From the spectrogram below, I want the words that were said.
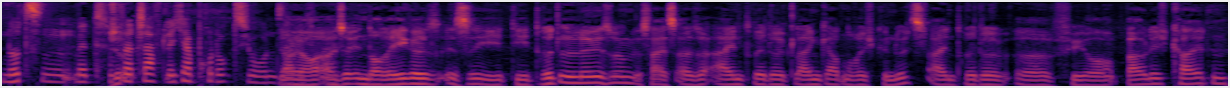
nutzen mit wirtschaftlicher Produktion. Ja, ja, also in der Regel ist sie die Drittellösung. Das heißt also ein Drittel kleingärtnerisch genutzt, ein Drittel äh, für Baulichkeiten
